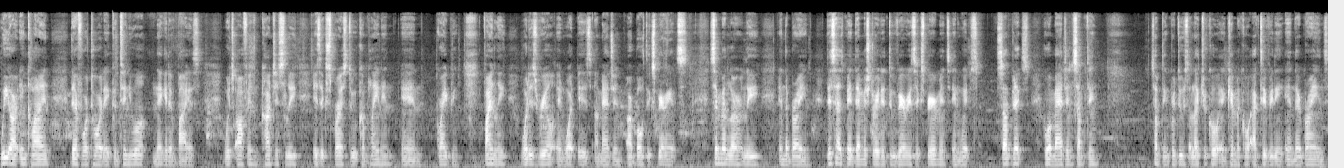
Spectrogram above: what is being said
We are inclined therefore toward a continual negative bias, which often consciously is expressed through complaining and griping. Finally, what is real and what is imagined are both experienced similarly in the brain. This has been demonstrated through various experiments in which subjects who imagine something something produce electrical and chemical activity in their brains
